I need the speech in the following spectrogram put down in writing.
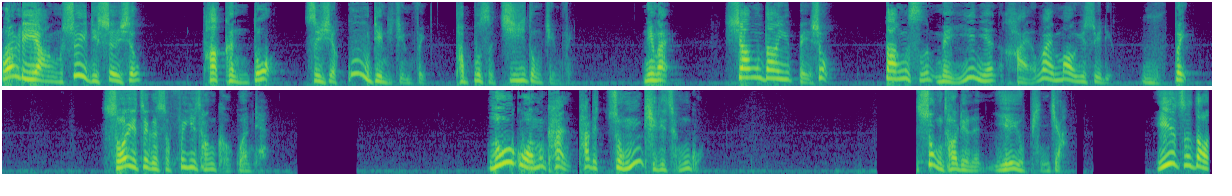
而两税的税收，它很多是一些固定的经费，它不是机动经费。另外，相当于北宋当时每一年海外贸易税的五倍，所以这个是非常可观的。如果我们看它的总体的成果，宋朝的人也有评价。一直到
